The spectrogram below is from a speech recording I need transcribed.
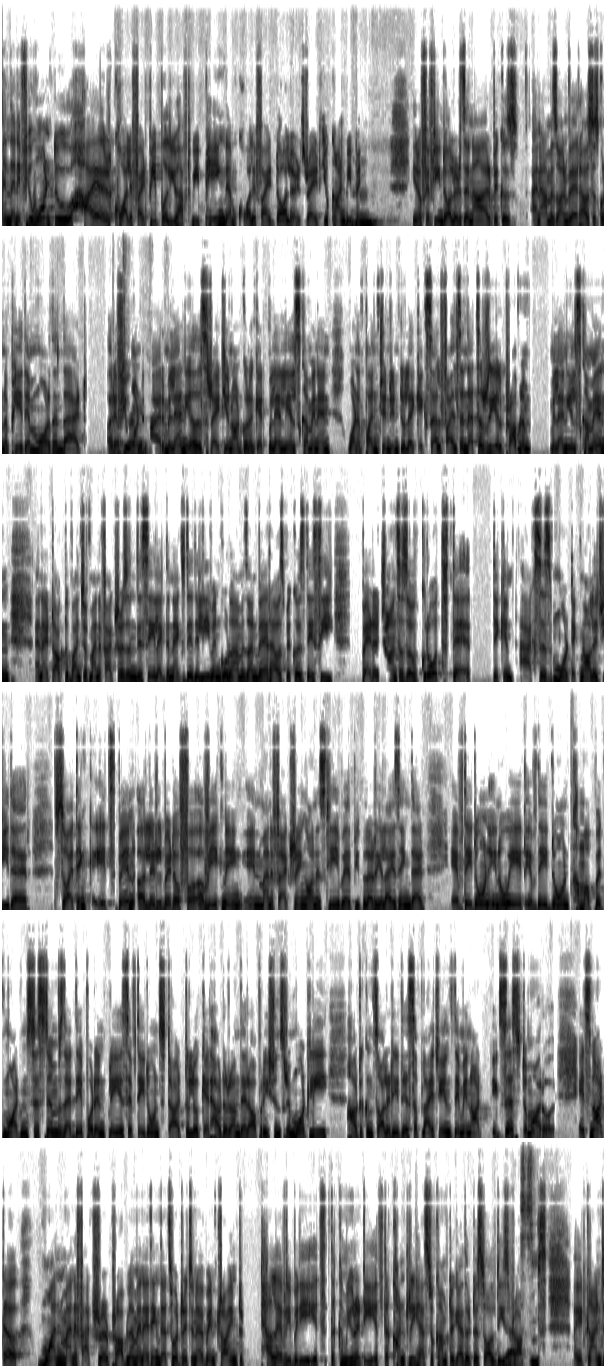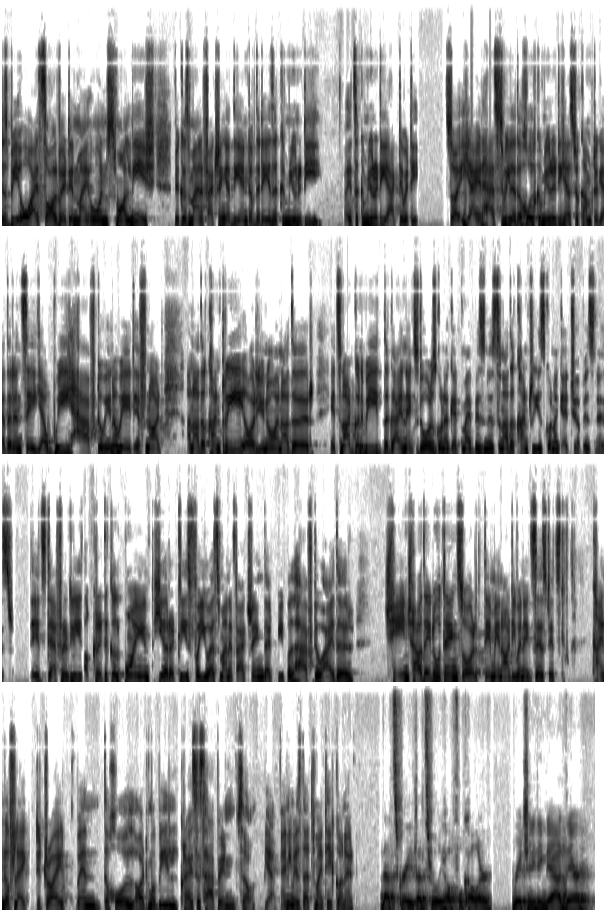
And then if you want to hire qualified people, you have to be paying them qualified dollars, right? You can't be mm-hmm. paying, you know, $15 an hour because an Amazon warehouse is going to pay them more than that. Or That's if you right. want to hire millennials, right, you're not going to get millennials come in and want to punch it into like Excel files. And that's a real problem millennials come in and i talk to a bunch of manufacturers and they say like the next day they leave and go to amazon warehouse because they see better chances of growth there they can access more technology there. So I think it's been a little bit of awakening in manufacturing, honestly, where people are realizing that if they don't innovate, if they don't come up with modern systems that they put in place, if they don't start to look at how to run their operations remotely, how to consolidate their supply chains, they may not exist tomorrow. It's not a one manufacturer problem. And I think that's what Rich and I have been trying to tell everybody it's the community, it's the country has to come together to solve these yes. problems. It can't just be, oh, I solve it in my own small niche, because manufacturing at the end of the day is a community, it's a community activity. So yeah, it has to be that the whole community has to come together and say, yeah, we have to innovate. If not, another country or you know another, it's not going to be the guy next door is going to get my business. Another country is going to get your business. It's definitely a critical point here, at least for U.S. manufacturing, that people have to either change how they do things or they may not even exist. It's kind of like Detroit when the whole automobile crisis happened. So, yeah, anyways, that's my take on it. That's great. That's really helpful color. Rich, anything to add there?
